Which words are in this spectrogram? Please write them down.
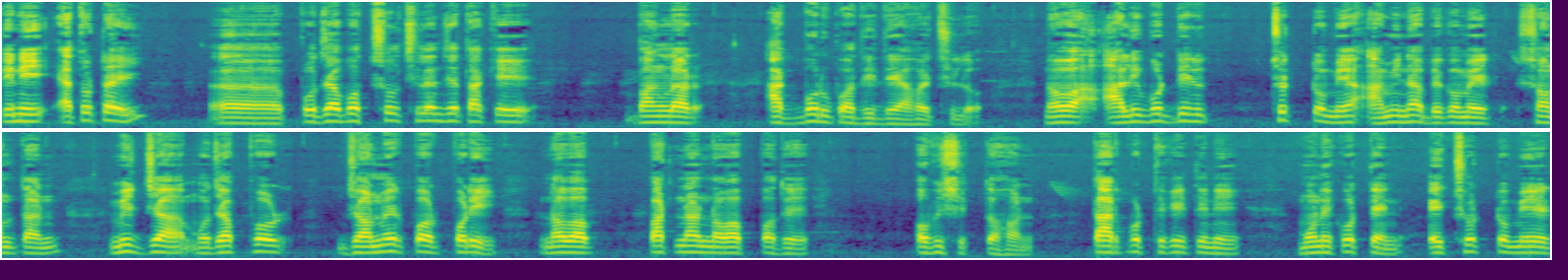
তিনি এতটাই প্রজাবৎসল ছিলেন যে তাকে বাংলার আকবর উপাধি দেয়া হয়েছিল। নবাব আলীবর্দীর ছোট্ট মেয়ে আমিনা বেগমের সন্তান মির্জা মুজাফর জন্মের পর পরই নবাব, পাটনার নবাব পদে অভিষিক্ত হন। তারপর থেকেই তিনি মনে করতেন এই ছোট্ট মেয়ের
